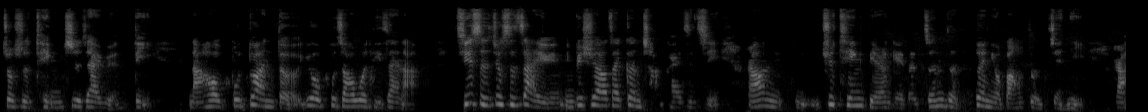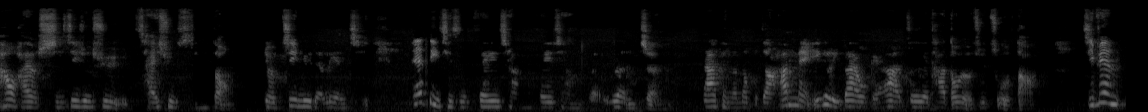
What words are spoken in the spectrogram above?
就是停滞在原地。然后不断的又不知道问题在哪，其实就是在于你必须要再更敞开自己，然后你你去听别人给的真的对你有帮助的建议，然后还有实际就去采取行动，有纪律的练习。Eddie 其实非常非常的认真，大家可能都不知道，他每一个礼拜我给他的作业他都有去做到，即便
